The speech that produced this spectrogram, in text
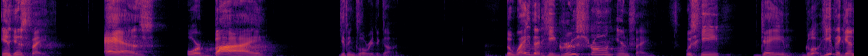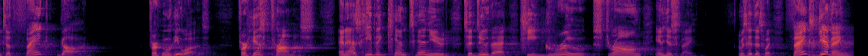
in his faith as or by giving glory to God. The way that he grew strong in faith was he gave glory. He began to thank God for who he was, for his promise, and as he continued to do that, he grew strong in his faith. Let me say it this way Thanksgiving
